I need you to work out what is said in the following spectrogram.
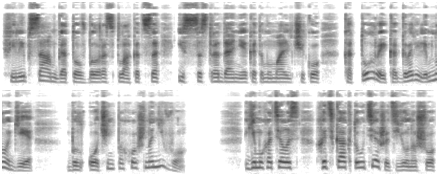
Филипп сам готов был расплакаться из сострадания к этому мальчику, который, как говорили многие, был очень похож на него. Ему хотелось хоть как-то утешить юношу,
